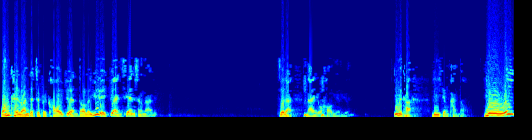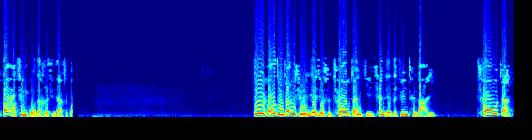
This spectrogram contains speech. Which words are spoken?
王凯鸾的这份考卷到了阅卷先生那里，自然难有好命运，因为他离经叛道，有违大清国的核心价值观。因为否定张巡，也就是挑战几千年的君臣大义，挑战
